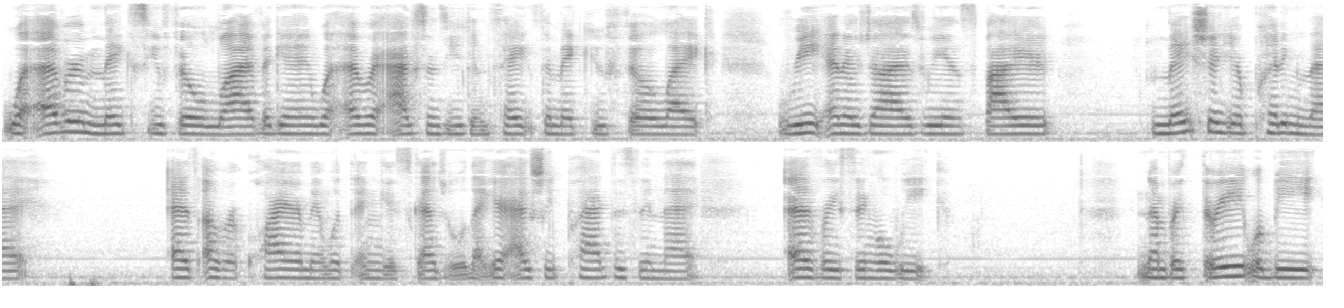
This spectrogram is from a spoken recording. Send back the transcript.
whatever makes you feel live again, whatever actions you can take to make you feel like re energized, re inspired, make sure you're putting that as a requirement within your schedule, that you're actually practicing that every single week. Number three would be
